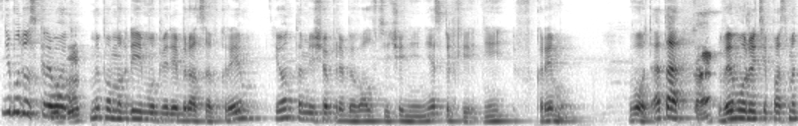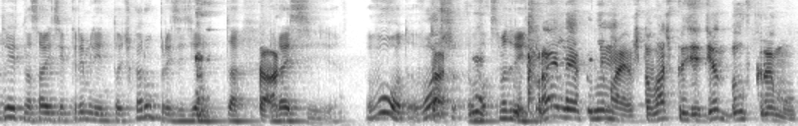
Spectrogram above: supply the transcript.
Не буду скрывать, Мгм. мы помогли ему перебраться в Крым, и он там еще пребывал в течение нескольких дней в Крыму. Вот, это Так. вы можете посмотреть на сайте kremlin.ru президента Так. России. Вот, ваш, Так, ну, смотрите, Правильно я понимаю, что ваш президент был в Крыму?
